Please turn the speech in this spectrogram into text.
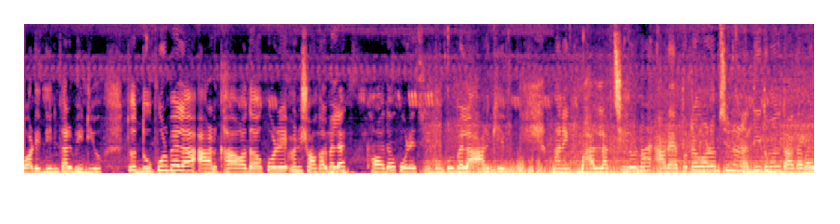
পরের দিনকার ভিডিও। তো দুপুরবেলা আর খাওয়া দাওয়া করে মানে সকালবেলা খাওয়া দাওয়া করেছি, দুপুরবেলা আর খেয়ে মানে ভালো লাগছিল না। আর এতটা গরম ছিল না দিয়ে তোমাদের দাদাভাই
